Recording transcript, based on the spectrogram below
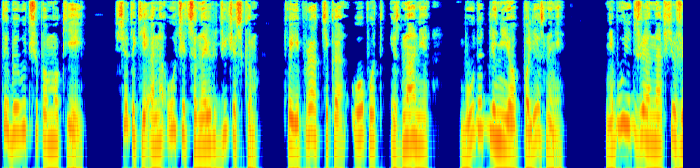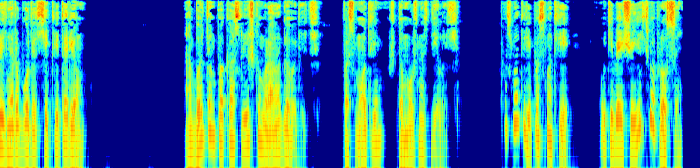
Ты бы лучше помог ей. Все-таки она учится на юридическом. Твои практика, опыт и знания будут для нее полезными. Не будет же она всю жизнь работать секретарем. Об этом пока слишком рано говорить. Посмотрим, что можно сделать. Посмотри, посмотри. У тебя еще есть вопросы?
